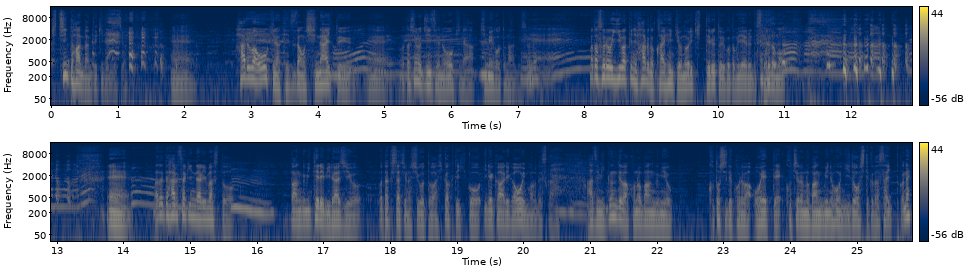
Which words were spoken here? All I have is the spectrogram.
きちんと判断できるんですよ、ええ春は大きな決断をしないというええ私の人生の大きな決め事なんですよね、へまたそれを言い訳に春の改変期を乗り切っているということも言えるんですけれども。え大体春先になりますと、うん。番組、テレビ、ラジオ私たちの仕事は比較的こう入れ替わりが多いものですから、安住君ではこの番組を今年でこれは終えてこちらの番組の方に移動してくださいとかね、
